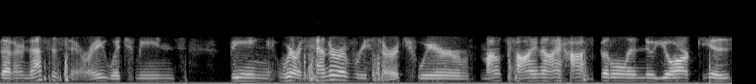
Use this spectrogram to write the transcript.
that are necessary, which means being we're a center of research. We're Mount Sinai Hospital in New York is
